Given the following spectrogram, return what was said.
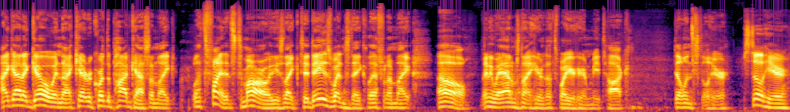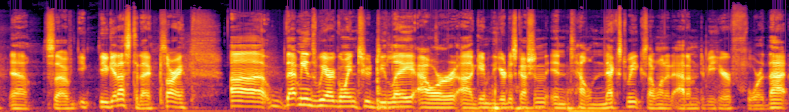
I gotta go, and I can't record the podcast." I'm like, "Well, it's fine. It's tomorrow." And he's like, "Today's Wednesday, Cliff." And I'm like, "Oh, anyway, Adam's not here. That's why you're hearing me talk. Dylan's still here. Still here. Yeah. So you, you get us today. Sorry. Uh, that means we are going to delay our uh, game of the year discussion until next week because I wanted Adam to be here for that.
